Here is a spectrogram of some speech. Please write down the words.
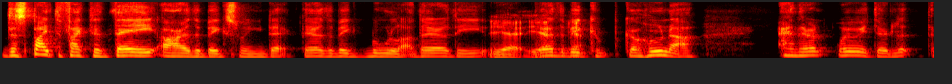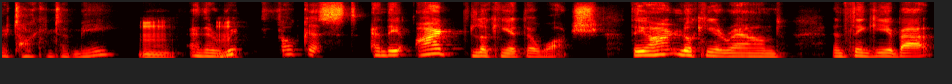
Despite the fact that they are the big swinging dick, they're the big moolah, they're the yeah, yeah they're the big kahuna and they're wait wait they're they're talking to me? Mm. and they're mm. really focused and they aren't looking at their watch. They aren't looking around and thinking about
